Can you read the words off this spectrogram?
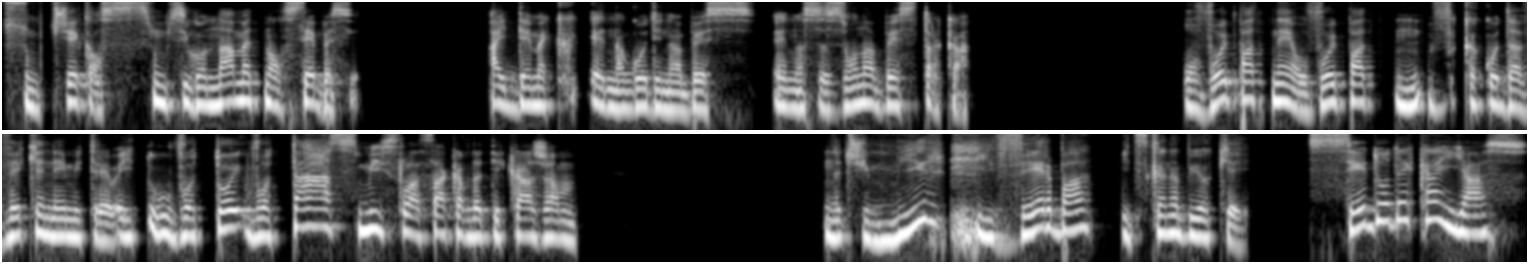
Сум чекал, сум си го наметнал себе си. Ај демек една година без, една сезона без трка. Овој пат не, овој пат како да веќе не ми треба. И во тој во таа смисла сакав да ти кажам Значи мир и верба it's gonna be okay. Се додека јас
